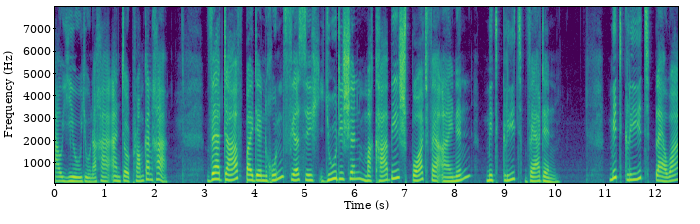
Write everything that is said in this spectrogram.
าวยิวอยู่นะคะ อ่านโจทย์พร้อมกันค่ะ Wer darf bei den rund 40 jüdischen Maccabi-Sportvereinen Mitglied werden? Mitglied แปลว่า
